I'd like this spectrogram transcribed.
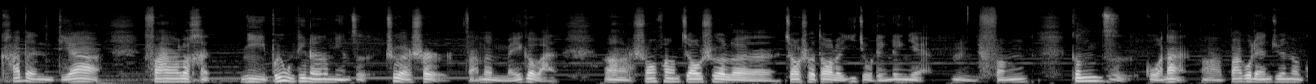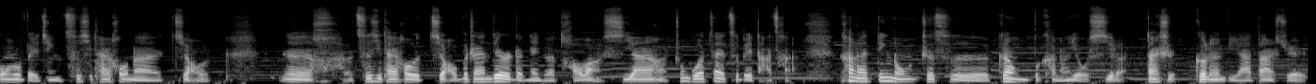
卡本迪亚发了狠。你不用丁龙的名字，这事儿咱们没个完，啊！双方交涉了，交涉到了一九零零年，嗯，逢庚子国难啊，八国联军呢攻入北京，慈禧太后呢脚，呃，慈禧太后脚不沾地儿的那个逃往西安啊，中国再次被打惨，看来丁龙这次更不可能有戏了。但是哥伦比亚大学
